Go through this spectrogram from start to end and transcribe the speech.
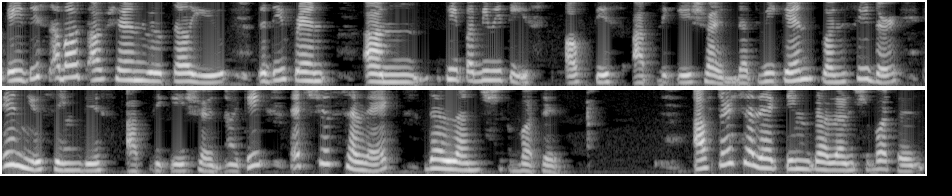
Okay, this about option will tell you the different um, capabilities of this application that we can consider in using this application. Okay, let's just select the launch button. After selecting the launch button,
